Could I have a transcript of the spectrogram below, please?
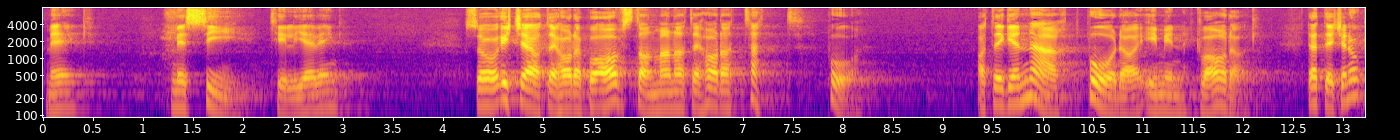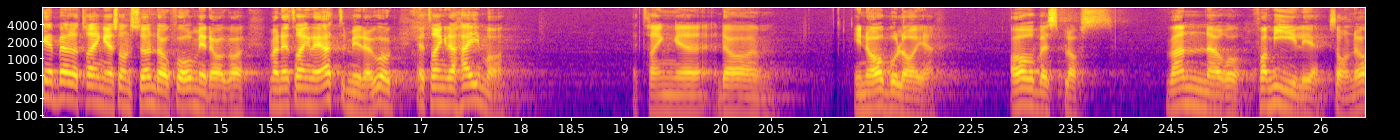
meg med si tilgjeving. Så ikke at jeg har det på avstand, men at jeg har det tett på. At jeg er nært på det i min hverdag. Dette er ikke noe jeg bare trenger en sånn søndag formiddag, men jeg trenger det i ettermiddag òg. Jeg trenger det hjemme. Jeg trenger det um, i nabolaget, arbeidsplass, venner og familie. sånn da.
